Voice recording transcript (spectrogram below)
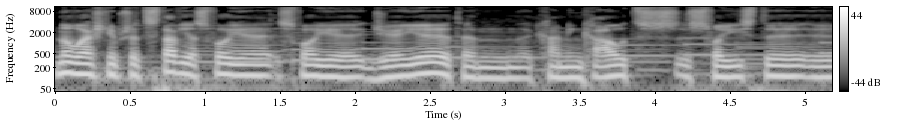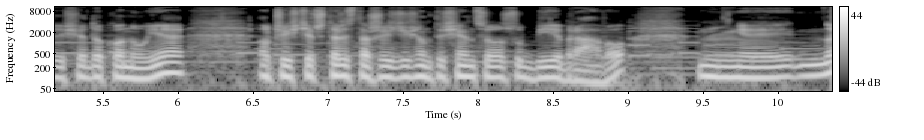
no właśnie przedstawia swoje, swoje dzieje, ten coming out swoisty y, się dokonuje. Oczywiście 460 tysięcy osób bije brawo. Mm, y, no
